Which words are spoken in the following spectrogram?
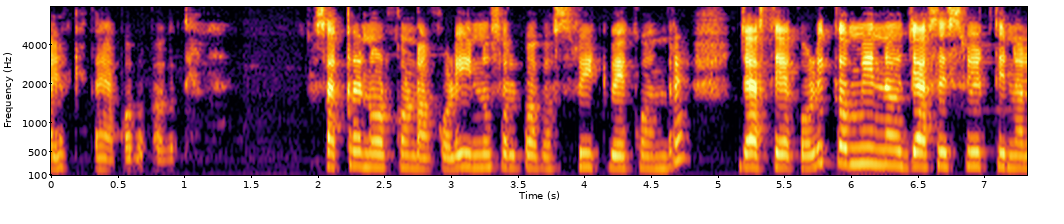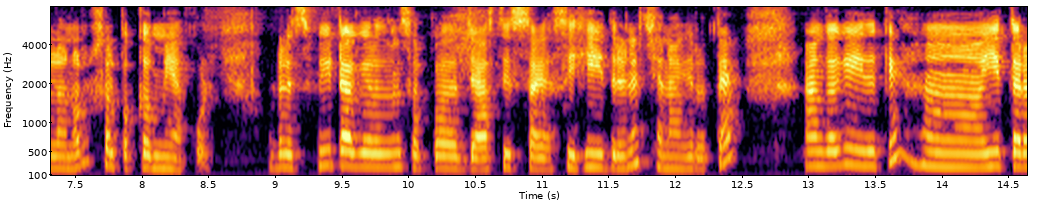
ಏಲಕ್ಕಿ ಕಾಯಿ ಹಾಕೋಬೇಕಾಗುತ್ತೆ ಸಕ್ಕರೆ ನೋಡ್ಕೊಂಡು ಹಾಕ್ಕೊಳ್ಳಿ ಇನ್ನೂ ಸ್ವಲ್ಪ ಸ್ವೀಟ್ ಬೇಕು ಅಂದರೆ ಜಾಸ್ತಿ ಹಾಕ್ಕೊಳ್ಳಿ ಕಮ್ಮಿ ನಾವು ಜಾಸ್ತಿ ಸ್ವೀಟ್ ತಿನ್ನಲ್ಲ ಅನ್ನೋರು ಸ್ವಲ್ಪ ಕಮ್ಮಿ ಹಾಕ್ಕೊಳ್ಳಿ ಒಟ್ಟಲ್ಲಿ ಸ್ವೀಟ್ ಆಗಿರೋದ್ರಿಂದ ಸ್ವಲ್ಪ ಜಾಸ್ತಿ ಸಿಹಿ ಇದ್ರೇ ಚೆನ್ನಾಗಿರುತ್ತೆ. ಹಾಗಾಗಿ ಇದಕ್ಕೆ ಈ ಥರ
